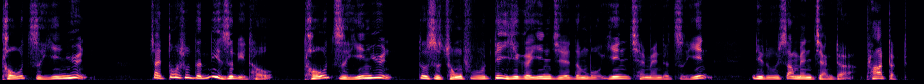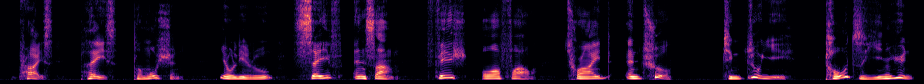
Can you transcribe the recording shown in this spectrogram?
头子音韵。在多数的例子里头，头子音韵都是重复第一个音节的母音前面的子音。例如上面讲的 product、price、place、promotion，又例如 safe and sound。Fish or fowl, tried and true。请注意，头子音韵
